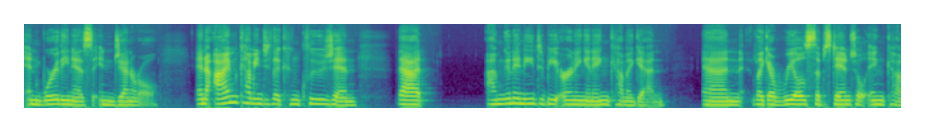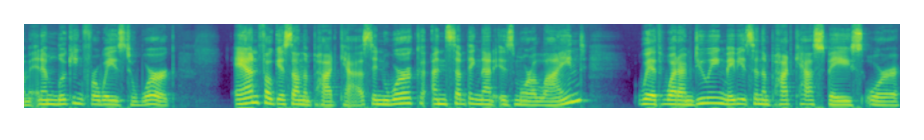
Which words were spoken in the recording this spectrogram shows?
and worthiness in general. And I'm coming to the conclusion that I'm going to need to be earning an income again. and like a real substantial income. And I'm looking for ways to work and focus on the podcast and work on something that is more aligned with what I'm doing. Maybe it's in the podcast space or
